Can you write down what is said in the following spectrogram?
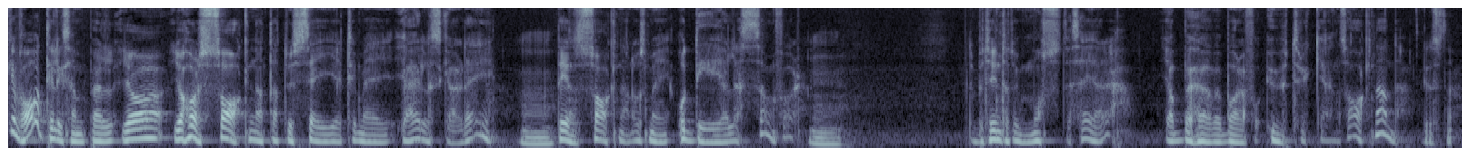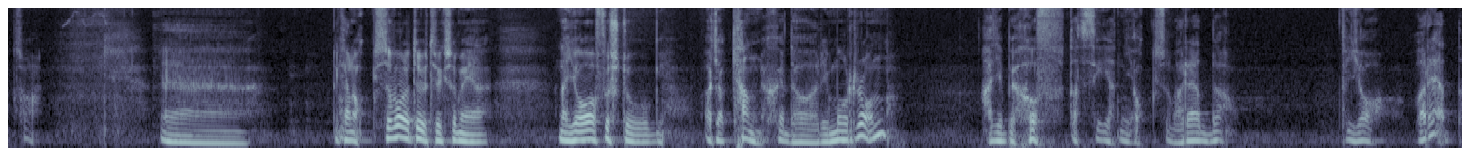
Kan vara till exempel, jag, jag har saknat att du säger till mig, jag älskar dig. Mm. Det är en saknad hos mig och det är jag ledsen för. Mm. Det betyder inte att du måste säga det. Jag behöver bara få uttrycka en saknad. Just det. Så. Eh, det kan också vara ett uttryck som är när jag förstod att jag kanske dör imorgon hade jag behövt att se att ni också var rädda. För jag var rädd.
